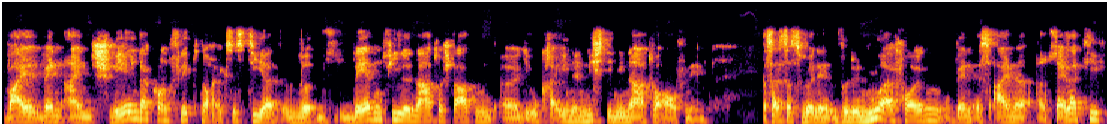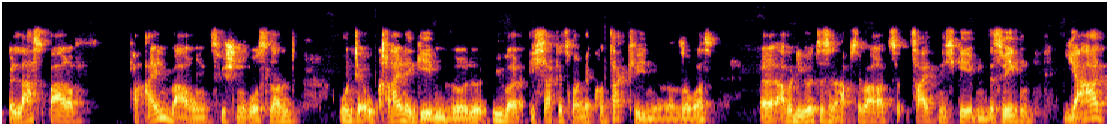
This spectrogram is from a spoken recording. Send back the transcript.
weil wenn ein schwelender Konflikt noch existiert, werden viele NATO-Staaten äh, die Ukraine nicht in die NATO aufnehmen. Das heißt, das würde, würde nur erfolgen, wenn es eine relativ belastbare Vereinbarung zwischen Russland und der Ukraine geben würde über, ich sage jetzt mal eine Kontaktlinie oder sowas. Äh, aber die wird es in absehbarer Zeit nicht geben. Deswegen, ja,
